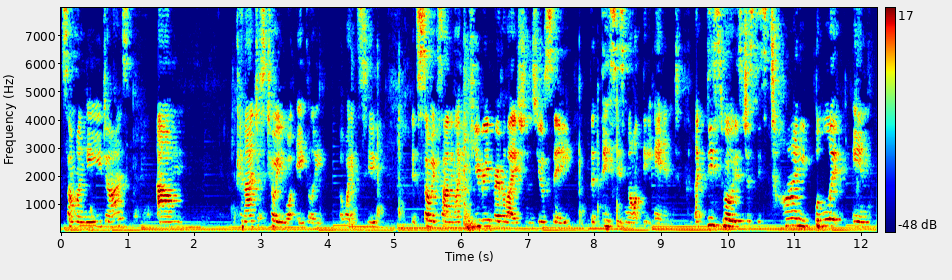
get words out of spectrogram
someone near you dies? Um, can I just tell you what eagerly awaits you? It's so exciting. Like, if you read Revelations, you'll see that this is not the end. Like, this world is just this tiny blip in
